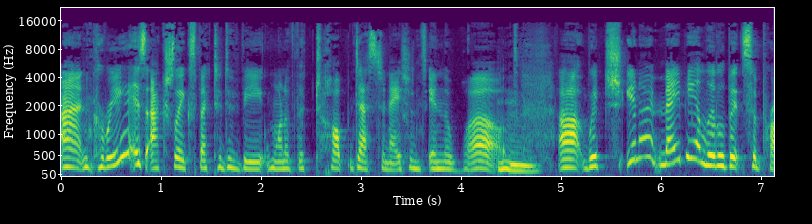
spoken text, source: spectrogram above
And Korea is actually expected to be one of the top destinations in the world, Hmm. uh, which, you know, may be a little bit surprising.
